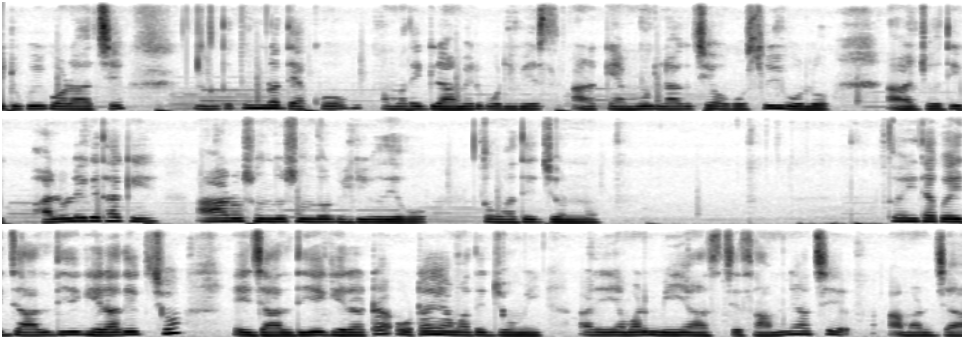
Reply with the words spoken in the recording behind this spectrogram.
এটুকুই করা আছে। তো তোমরা দেখো আমাদের গ্রামের পরিবেশ আর কেমন লাগছে অবশ্যই বলো। আর যদি ভালো লেগে থাকে আরও সুন্দর সুন্দর ভিডিও দেব তোমাদের জন্য। তো এই দেখো, এই জাল দিয়ে ঘেরা দেখছ? এই জাল দিয়ে ঘেরাটা ওটাই আমাদের জমি। আর এই আমার মেয়ে আসছে, সামনে আছে আমার যা।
